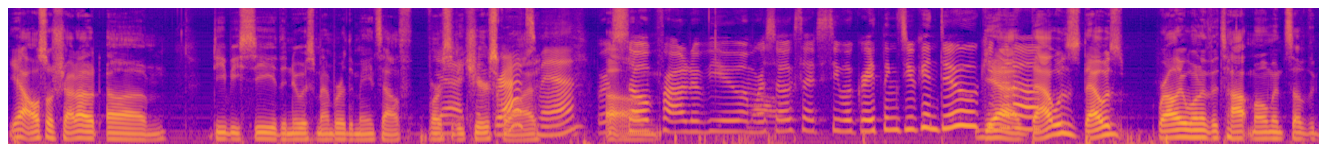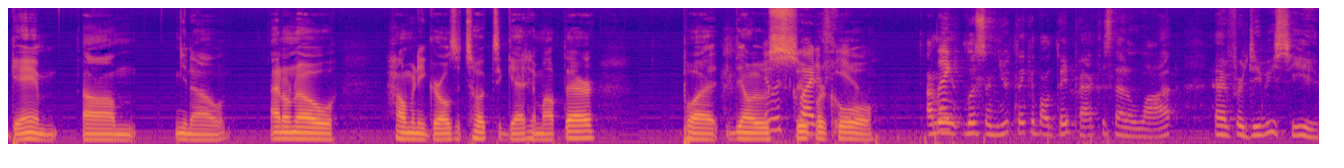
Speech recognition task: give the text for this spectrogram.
Yeah. Also, shout out um, DBC, the newest member of the Maine South Varsity yeah, Cheer congrats, Squad. man. We're so Um, proud of you, and we're so excited to see what great things you can do. Keep yeah, that was that was probably one of the top moments of the game. Um, you know, I don't know how many girls it took to get him up there, but you know it was, was quite a super few. cool. I mean, Like- listen, you think about they practice that a lot, and for DBC,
